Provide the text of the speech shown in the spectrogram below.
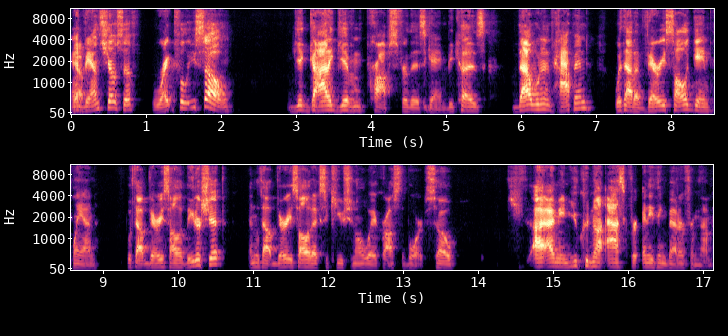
and yep. Vance Joseph, rightfully so, you got to give them props for this game because that wouldn't have happened without a very solid game plan, without very solid leadership, and without very solid execution all the way across the board. So, I, I mean, you could not ask for anything better from them.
